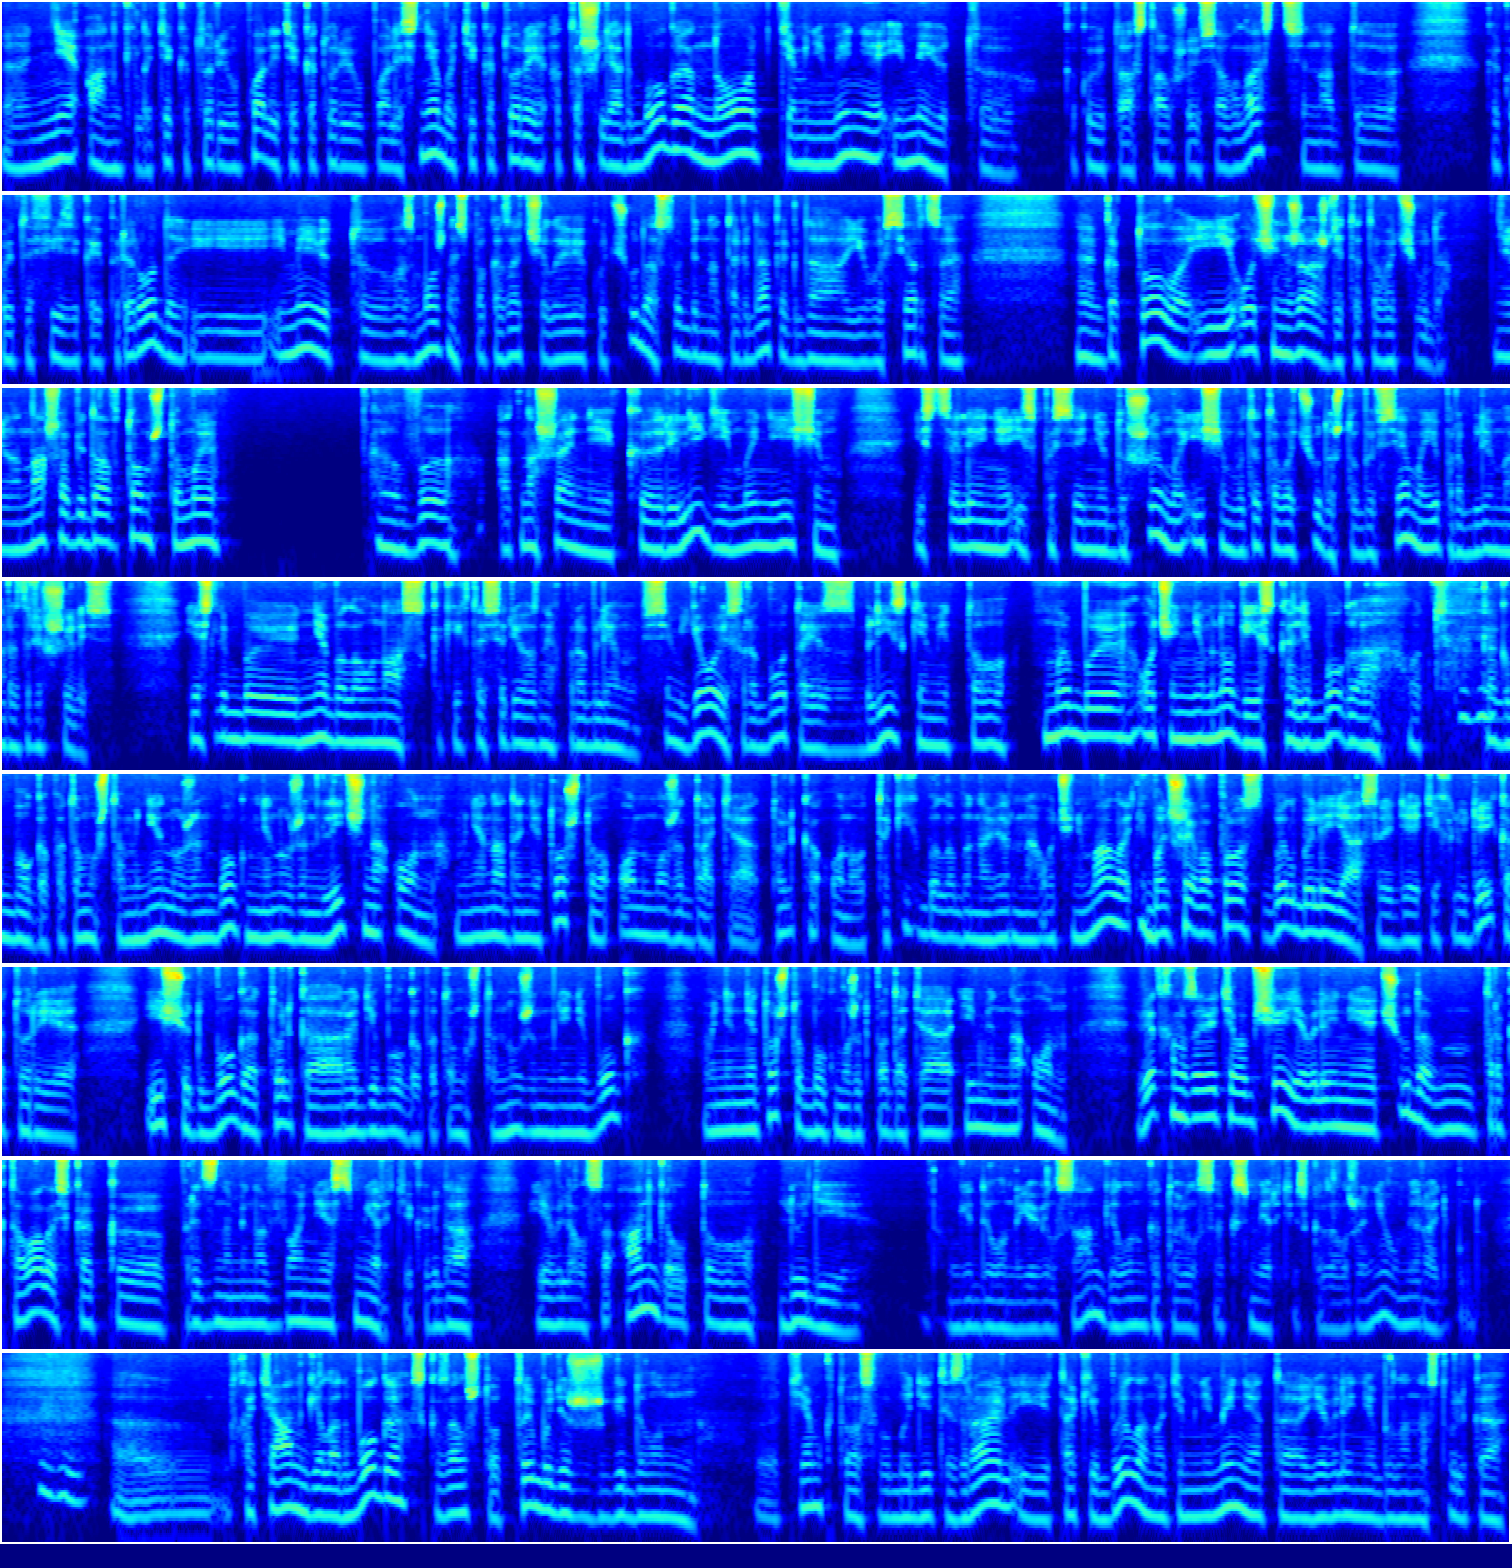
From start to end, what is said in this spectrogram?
не ангелы, те, которые упали, те, которые упали с неба, те, которые отошли от Бога, но тем не менее имеют э, какую-то оставшуюся власть над э, какой-то физикой природы и имеют э, возможность показать человеку чудо, особенно тогда, когда его сердце э, готово и очень жаждет этого чуда. Наша беда в том, что мы в отношении к религии мы не ищем исцеления и спасения души, мы ищем вот этого чуда, чтобы все мои проблемы разрешились. Если бы не было у нас каких-то серьезных проблем с семьей, с работой, с близкими, то мы бы очень немного искали Бога, вот как Бога, потому что мне нужен Бог, мне нужен лично Он. Мне надо не то, что Он может дать, а только Он. Вот таких было бы, наверное, очень мало. И большой вопрос, был бы ли я среди этих людей, которые ищут Бога только ради Бога, потому что нужен мне не Бог, не, не то, что Бог может подать, а именно Он. В Ветхом Завете вообще явление чуда трактовалось как э, предзнаменование смерти. Когда являлся ангел, то люди, там, Гедеону явился ангел, он готовился к смерти, сказал жене, умирать буду. Э, Хотя ангел от Бога сказал, что ты будешь, Гедеон, э, тем, кто освободит Израиль, и так и было, но тем не менее это явление было настолько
